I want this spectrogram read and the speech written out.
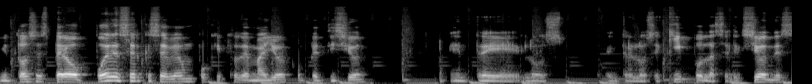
Y entonces, pero puede ser que se vea un poquito de mayor competición entre los, entre los equipos, las selecciones,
